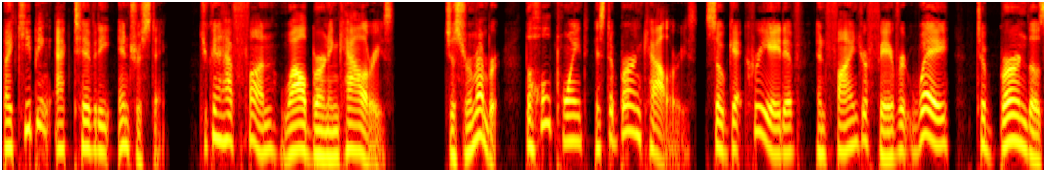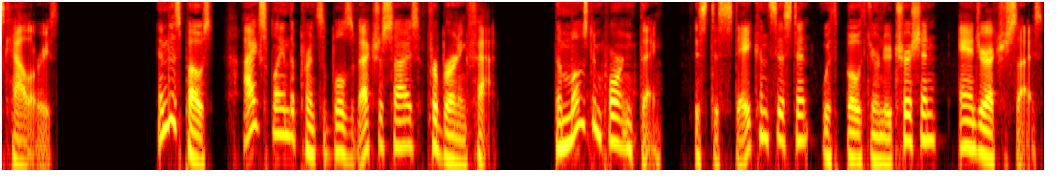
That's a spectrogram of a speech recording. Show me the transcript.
By keeping activity interesting, you can have fun while burning calories. Just remember, the whole point is to burn calories, so get creative and find your favorite way to burn those calories. In this post, I explain the principles of exercise for burning fat. The most important thing is to stay consistent with both your nutrition and your exercise.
